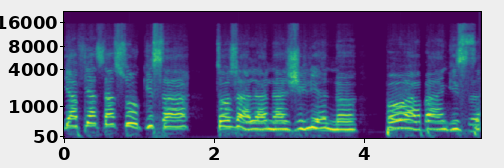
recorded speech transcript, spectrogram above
ya fiasa sukisa tozala na julienne mpo abangisa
